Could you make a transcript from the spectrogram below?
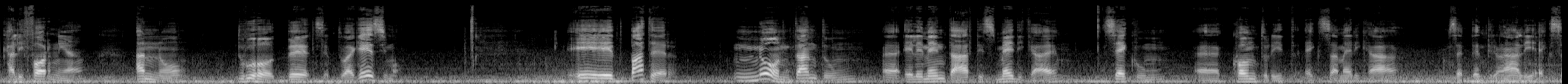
California anno duo de septuagesimo. Et pater non tantum eh, elementa artis medicae eh, secum eh, contulit ex America septentrionali ex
